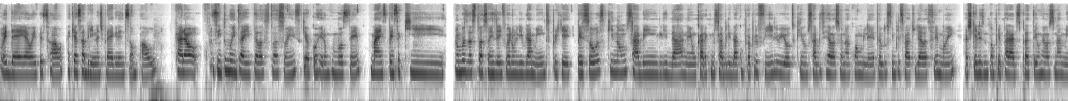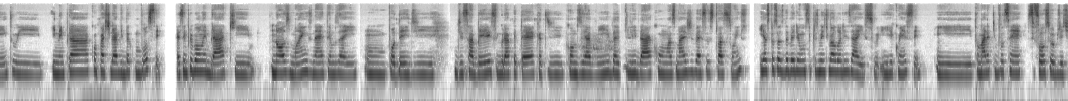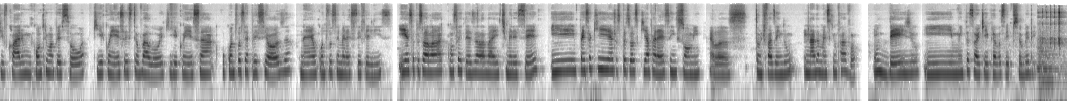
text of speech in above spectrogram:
Oi, ideia. Oi, pessoal. Aqui é a Sabrina de Praia Grande, São Paulo. Carol, sinto muito aí pelas situações que ocorreram com você, mas pensa que ambas as situações aí foram livramentos, porque pessoas que não sabem lidar, né, um cara que não sabe lidar com o próprio filho e outro que não sabe se relacionar com a mulher pelo simples fato dela ser mãe, acho que eles não estão preparados para ter um relacionamento e, e nem para compartilhar a vida com você. É sempre bom lembrar que nós mães, né, temos aí um poder de de saber segurar a peteca, de conduzir a vida, lidar com as mais diversas situações. E as pessoas deveriam simplesmente valorizar isso e reconhecer. E tomara que você, se for o seu objetivo, claro, encontre uma pessoa que reconheça esse teu valor, que reconheça o quanto você é preciosa, né? O quanto você merece ser feliz. E essa pessoa, ela, com certeza, ela vai te merecer. E pensa que essas pessoas que aparecem e somem, elas estão te fazendo nada mais que um favor. Um beijo e muita sorte aí para você e pro seu bebê.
